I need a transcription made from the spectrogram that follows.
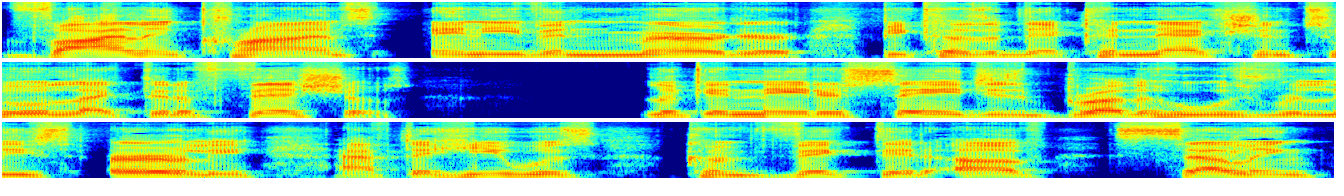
violent crimes, and even murder because of their connection to elected officials. Look at Nader Sayegh's brother, who was released early after he was convicted of selling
